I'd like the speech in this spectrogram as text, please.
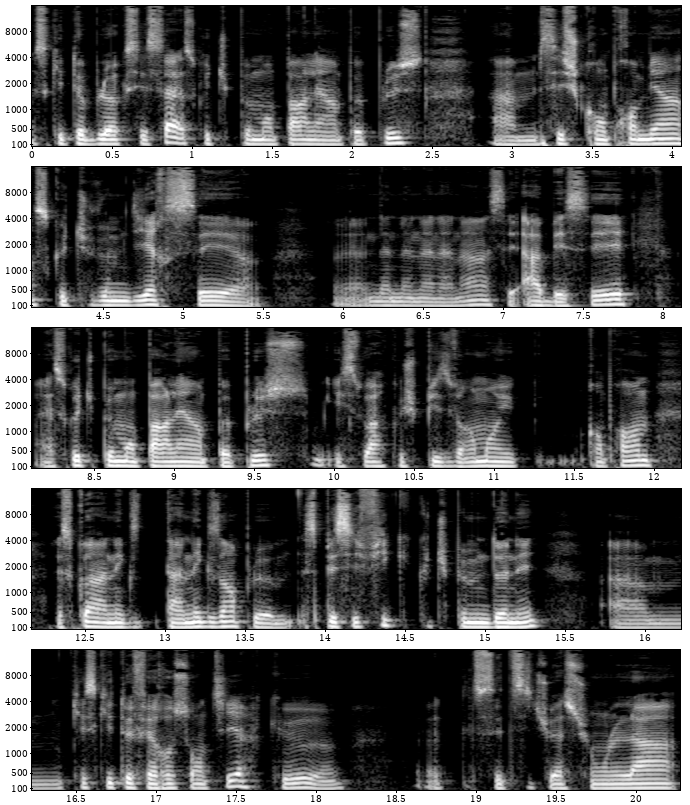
ce qui te bloque, c'est ça. Est-ce que tu peux m'en parler un peu plus Si je comprends bien, ce que tu veux me dire, c'est euh, nanana, c'est ABC. Est-ce que tu peux m'en parler un peu plus, histoire que je puisse vraiment comprendre? Est-ce que tu as un exemple spécifique que tu peux me donner? Euh, Qu'est-ce qui te fait ressentir que euh, cette situation-là,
